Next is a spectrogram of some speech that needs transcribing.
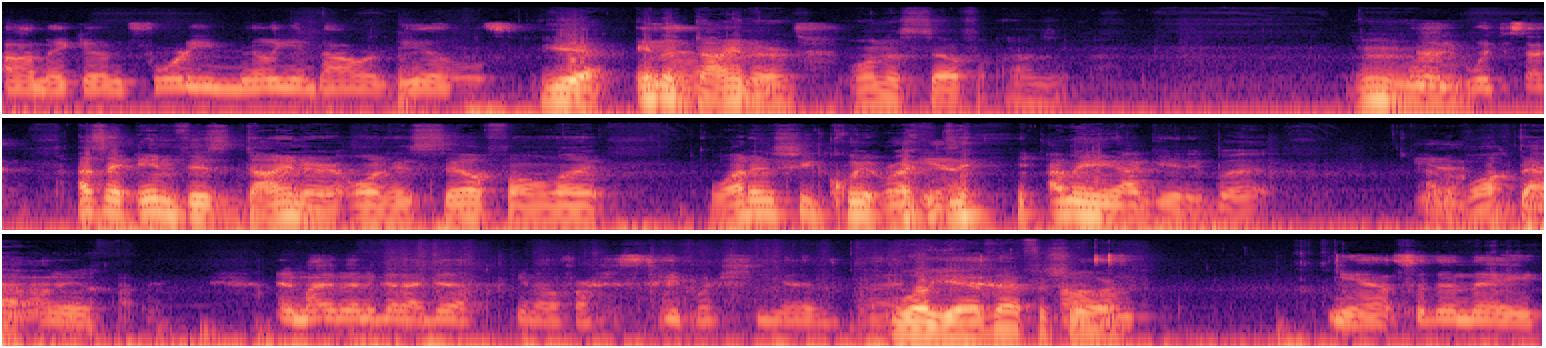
uh, making forty million dollar deals. Yeah, in a diner on the cell phone. Mm. What would you say? I say in this diner on his cell phone. Like, why didn't she quit right Yeah. then? I mean, I get it, but Yeah. have walked Yeah, out. I mean, it might have been a good idea, you know, for her to stay where she is. But, well, yeah, that for sure. um, yeah. So then they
